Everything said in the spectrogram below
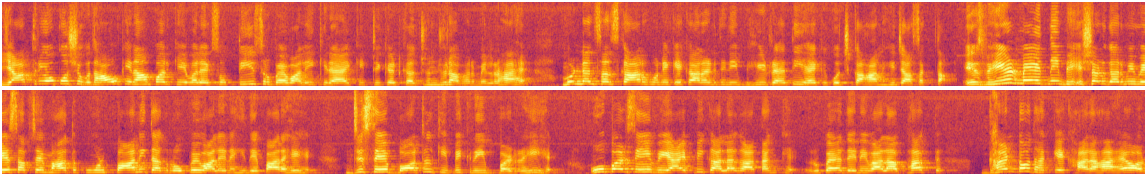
यात्रियों को सुविधाओं के नाम पर केवल 130 रुपए वाली किराए की टिकट का झुंझुना भर मिल रहा है। मुंडन संस्कार होने के कारण इतनी भीड़ रहती है कि कुछ कहा नहीं जा सकता। इस भीड़ में इतनी भीषण गर्मी में सबसे महत्वपूर्ण पानी तक रोपवे वाले नहीं दे पा रहे हैं, जिससे बॉटल की बिक्री बढ़ रही है। ऊपर से वीआईपी का अलग आतंक है। रुपए देने वाला भक्त घंटों धक्के खा रहा है और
